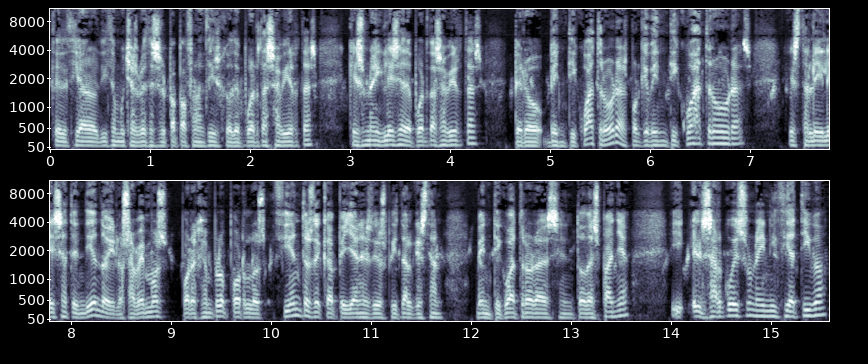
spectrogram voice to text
que decía, dice muchas veces el Papa Francisco de puertas abiertas, que es una iglesia de puertas abiertas, pero 24 horas, porque 24 horas está la iglesia atendiendo, y lo sabemos, por ejemplo, por los cientos de capellanes de hospital que están 24 horas en toda España, y el Sarco es una iniciativa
